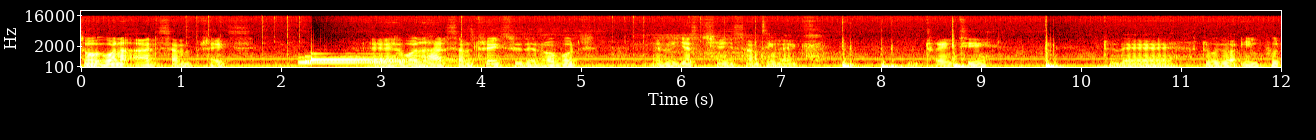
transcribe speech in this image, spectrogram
So we want to add some trades uh, we want to add some trades to the robot and we just change something like 20 to the to your input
